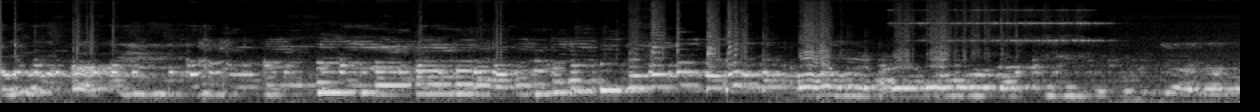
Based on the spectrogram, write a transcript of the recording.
ভোরাকি জননী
